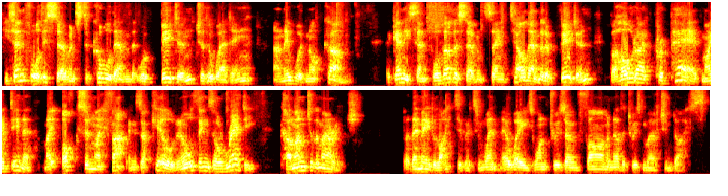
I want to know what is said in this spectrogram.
He sent forth his servants to call them that were bidden to the wedding, and they would not come. Again he sent forth other servants, saying, Tell them that are bidden, Behold, I have prepared my dinner. My oxen, my fatlings are killed, and all things are ready. Come unto the marriage. But they made light of it and went their ways, one to his own farm, another to his merchandise.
